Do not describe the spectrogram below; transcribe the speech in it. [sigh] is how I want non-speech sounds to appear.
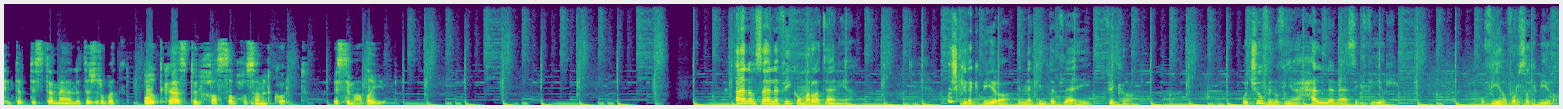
أنت بتستمع لتجربة بودكاست الخاصة بحسام الكرد استمع طيب. أهلا وسهلا فيكم مرة تانية. مشكلة كبيرة إنك أنت تلاقي فكرة وتشوف إنه فيها حل لناس كثير وفيها فرصة كبيرة.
